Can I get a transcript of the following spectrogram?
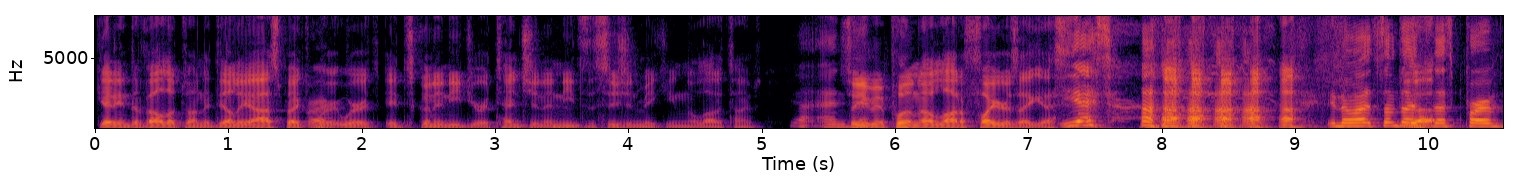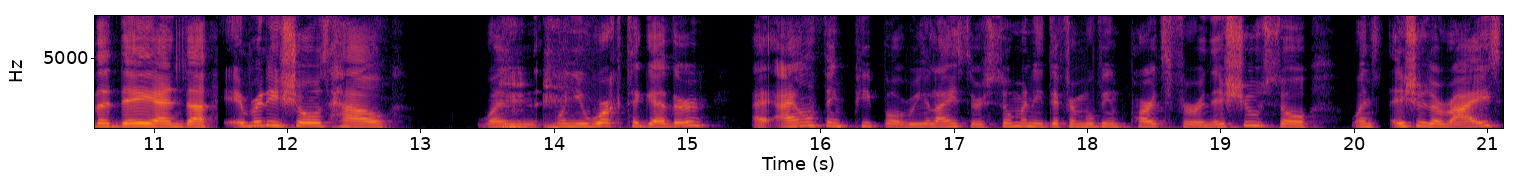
Getting developed on a daily aspect where, where it's going to need your attention and needs decision making a lot of times. Yeah, and So you've been putting out a lot of fires, I guess. Yes. you know what? Sometimes Yeah. that's part of the day, and uh, it really shows how when when you work together. I, I don't think people realize there's so many different moving parts for an issue. So when issues arise,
